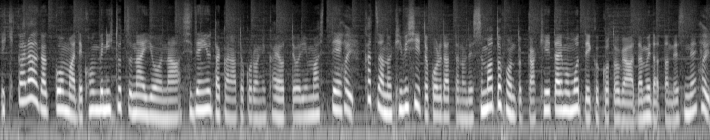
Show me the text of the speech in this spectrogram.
駅から学校までコンビニ一つないような自然豊かなところに通っておりまして、はい。かつあの厳しいところだったのでスマートフォンとか携帯も持っていくことがダメだったんですね。はい。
